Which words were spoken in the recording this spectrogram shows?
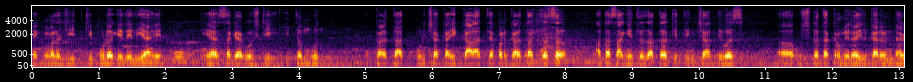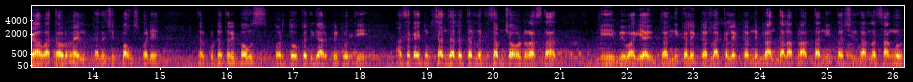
टेक्नॉलॉजी इतकी पुढं गेलेली आहे. की या सगळ्या गोष्टी इतंभूत कळतात पुढच्या काही काळातल्या पण कळतात. जसं आता सांगितलं जातं की तीन चार दिवस उष्णता कमी राहील कारण ढगाळ वातावरण राहील कदाचित पाऊस पडेल. तर कुठंतरी पाऊस पडतो कधी गारपीट होती असं काही नुकसान झालं तर लगेच आमच्या ऑर्डर असतात की विभागीय आयुक्तांनी कलेक्टरला कलेक्टरने प्रांताला प्रांतांनी तहसीलदारला सांगून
